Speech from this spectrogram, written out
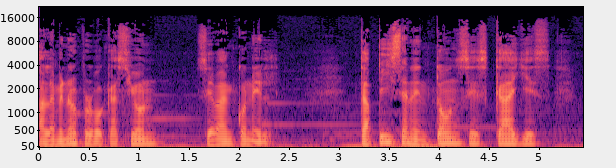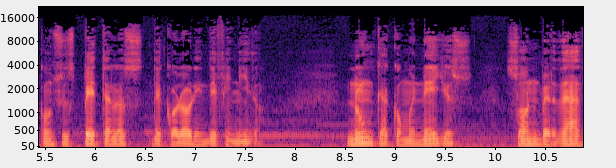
a la menor provocación se van con él. Tapizan entonces calles con sus pétalos de color indefinido. Nunca como en ellos son verdad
